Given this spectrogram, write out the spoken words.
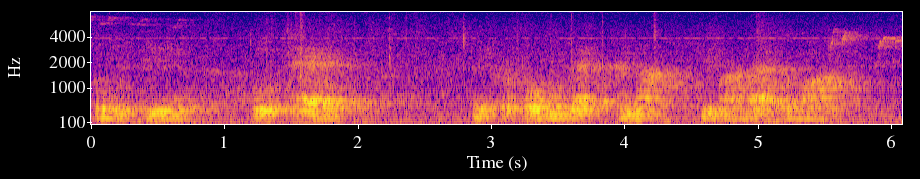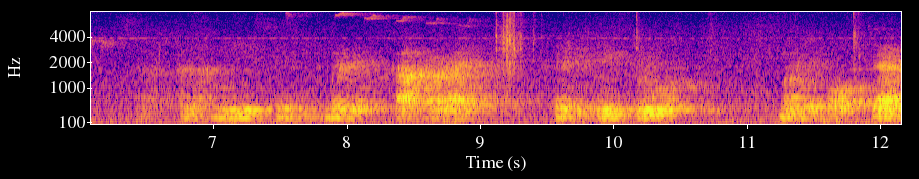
ก็มีเพียงตัวแทน มีกระผมและคณะที่มาได้ประมาณขณะนี้ซึ่งไม่ได้ประกาศอะไรไม่ได้เตรียมตัวไม่ได้บอกแจ้ง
